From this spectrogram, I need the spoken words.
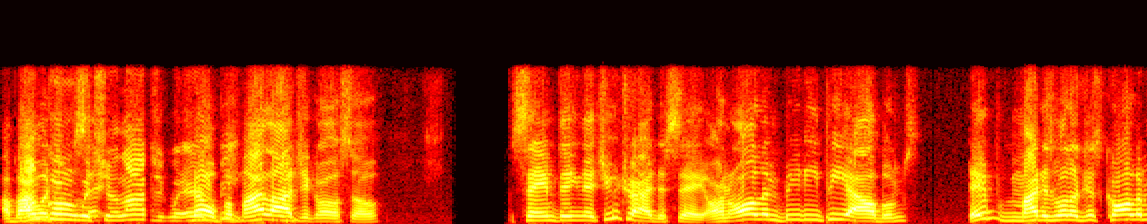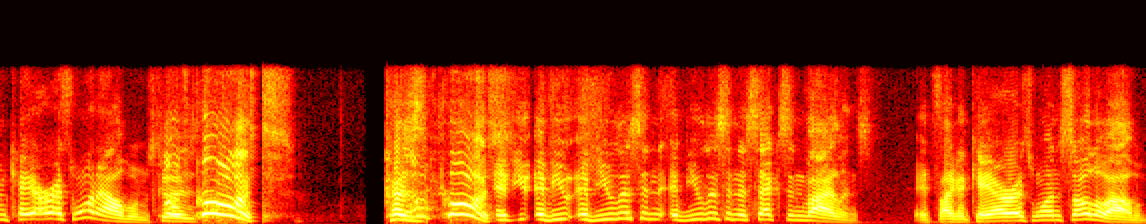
About I'm going with your logic with No, but my logic also, same thing that you tried to say. On all them BDP albums, they might as well have just called them KRS-One albums, because of course, because of course. if you if you if you listen if you listen to Sex and Violence, it's like a KRS-One solo album.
